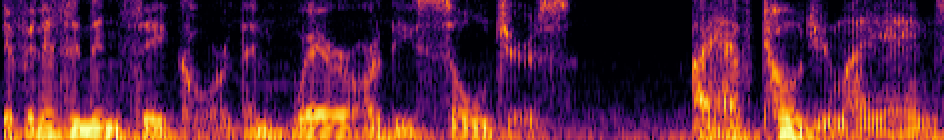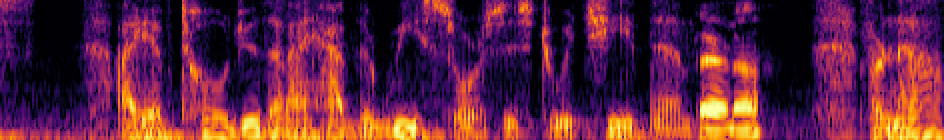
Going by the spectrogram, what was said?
If it isn't in Xacor, then where are these soldiers? I have told you my aims. I have told you that I have the resources to achieve them. Fair enough. For now,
